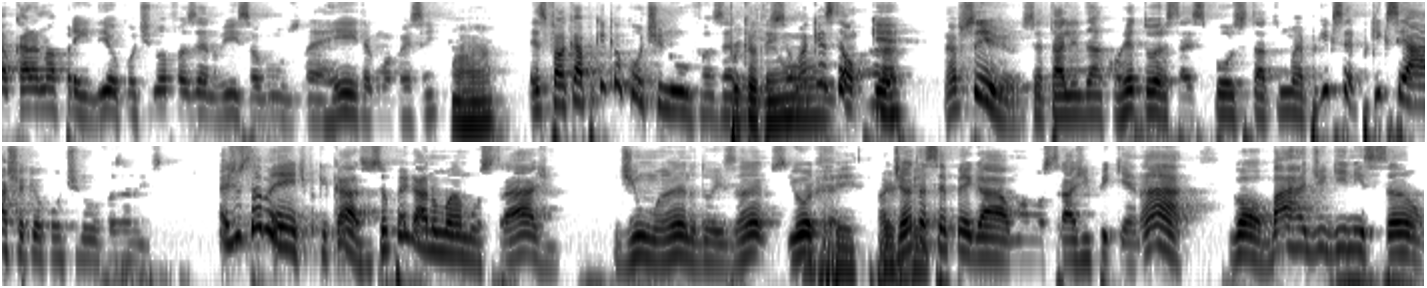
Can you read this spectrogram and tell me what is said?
ah, o cara não aprendeu, continua fazendo isso, alguns é, hate, alguma coisa assim. Aham. Eles falam, cara, por que, que eu continuo fazendo Porque eu isso? tenho É uma um- questão, porque É. não é possível. Você tá ali na corretora, você tá exposto, tá tudo mais. Por que, que, você, por que, que você acha que eu continuo fazendo isso? É justamente porque, cara, se eu pegar numa amostragem de um ano, dois anos, e outra, Perfeito, não adianta perfeito. você pegar uma amostragem pequena, ah, igual barra de ignição.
